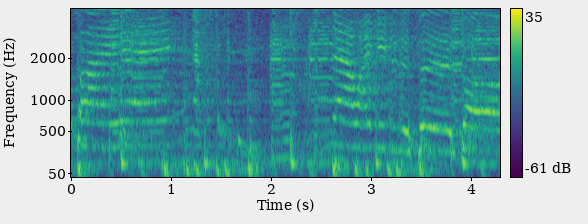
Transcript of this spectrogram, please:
saying. Now I need a decision.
